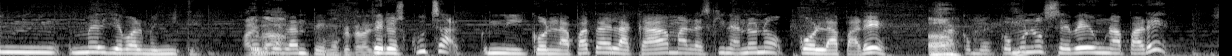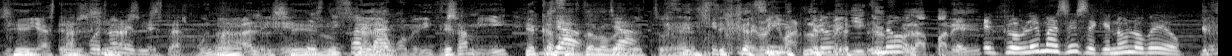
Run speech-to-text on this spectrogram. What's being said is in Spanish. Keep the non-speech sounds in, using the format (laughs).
mm, me llevo al meñique. Ahí por va, delante. ¿cómo que te la Pero escucha, ni con la pata de la cama, en la esquina, no, no, con la pared. O Ah. sea, como, ¿cómo no se ve una pared? Sí, Ya estás, Pues no lo he estás, visto. estás muy mal, ¿eh? sí, Estoy Lucía. fatal. Luego me dices a mí. Tienes que Ya, hacértelo ya. ver esto, ¿eh? (laughs) Pero Sí, llevando el no, meñique no, con la pared. El problema es ese, que no lo veo. no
